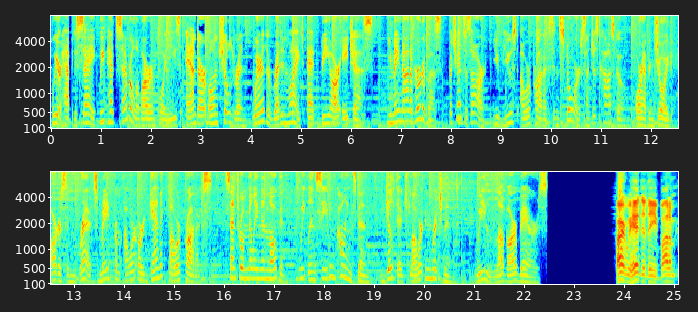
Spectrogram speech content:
We are happy to say we've had several of our employees and our own children wear the red and white at BRHS. You may not have heard of us, but chances are you've used our products in stores such as Costco or have enjoyed artisan breads made from our organic flour products. Central Milling in Logan, Wheatland Seed in Collingston, Gilt Edge Flour in Richmond. We love our bears. All right, we head to the bottom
